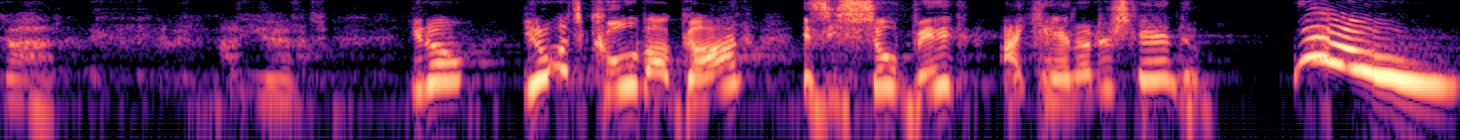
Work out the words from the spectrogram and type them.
God, how do you have to? You know, you know what's cool about God? Is he's so big, I can't understand him. Woo!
